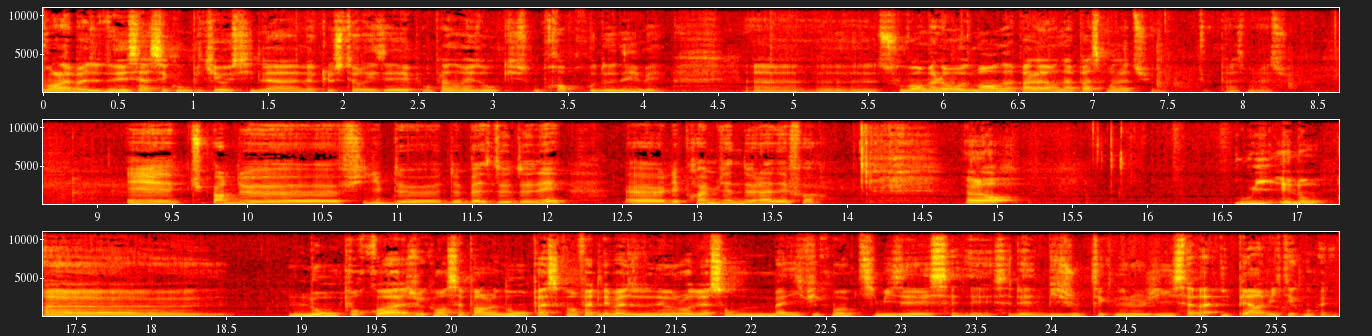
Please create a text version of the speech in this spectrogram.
Souvent, la base de données, c'est assez compliqué aussi de la, la clusteriser pour plein de raisons qui sont propres aux données, mais euh, euh, souvent, malheureusement, on n'a pas, on pas ce main là-dessus. Et tu parles de Philippe de, de base de données. Euh, les problèmes viennent de là des fois? Alors, oui et non. Euh, non, pourquoi? Je vais commencer par le non, parce qu'en fait, les bases de données aujourd'hui, elles sont magnifiquement optimisées, c'est des, c'est des bijoux de technologie, ça va hyper vite et compagnie.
